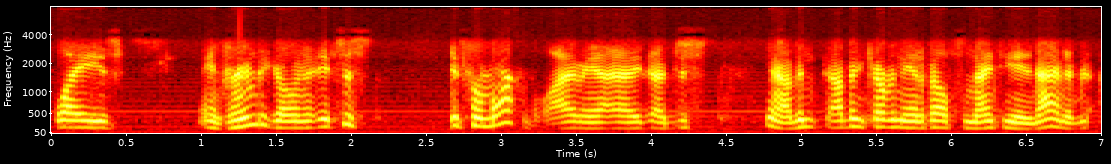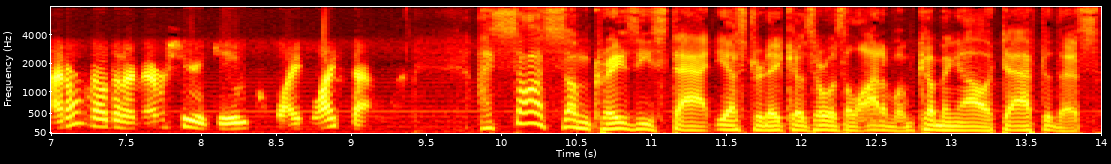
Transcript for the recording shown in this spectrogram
plays, and for him to go in, it's just it's remarkable. I mean, I, I just you know I've been I've been covering the NFL since 1989. I don't know that I've ever seen a game quite like that. One. I saw some crazy stat yesterday because there was a lot of them coming out after this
